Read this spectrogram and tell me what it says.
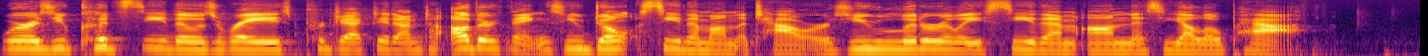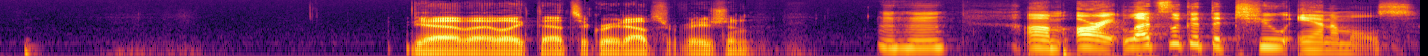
Whereas you could see those rays projected onto other things. You don't see them on the towers, you literally see them on this yellow path. Yeah, I like that. It's a great observation. Um, all right, let's look at the two animals.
